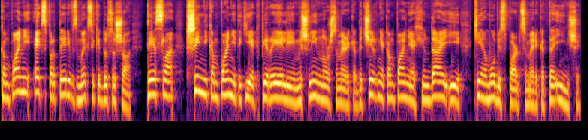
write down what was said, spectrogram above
компаній експортерів з Мексики до США. Тесла, шинні компанії, такі як Pirelli, Michelin North America, дочірня компанія Hyundai і Kia Mobis Parts America та інші.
